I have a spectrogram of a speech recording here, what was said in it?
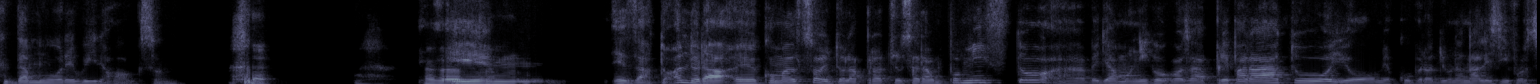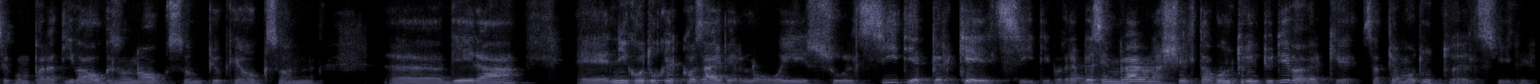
d'amore with Hodgson. esatto. E, ehm, esatto, allora eh, come al solito l'approccio sarà un po' misto, uh, vediamo Nico cosa ha preparato, io mi occuperò di un'analisi forse comparativa Oxon-Oxon più che Oxon eh, Vieira. Eh, Nico, tu che cosa hai per noi sul City e perché il City? Potrebbe sembrare una scelta controintuitiva perché sappiamo tutto del City,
